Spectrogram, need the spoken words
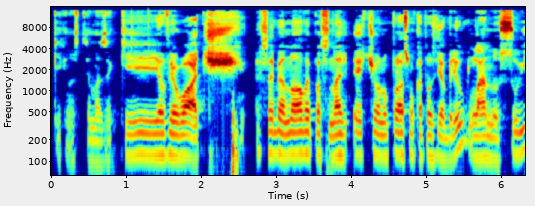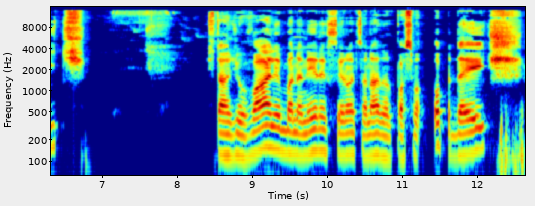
que, que nós temos aqui? Overwatch recebe a nova personagem Echo no próximo 14 de abril, lá no Switch. Stardew Valley, Bananeira serão adicionados no próximo update.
